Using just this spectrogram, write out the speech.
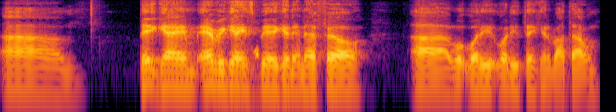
Um, big game. Every game's big in NFL. Uh, what, what are you what are you thinking about that one?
